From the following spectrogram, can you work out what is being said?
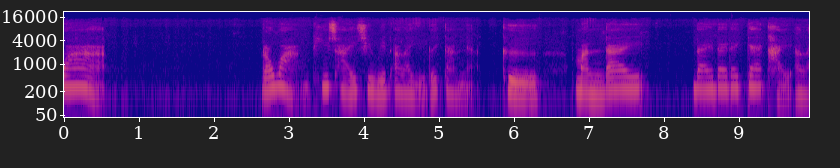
ว่า ระหว่างที่ใช้ชีวิตอะไรอยู่ด้วยกันเนี่ย คือมันได้ได้ได้ได้แก้ไขอะไร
